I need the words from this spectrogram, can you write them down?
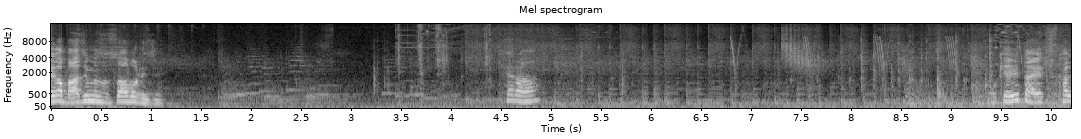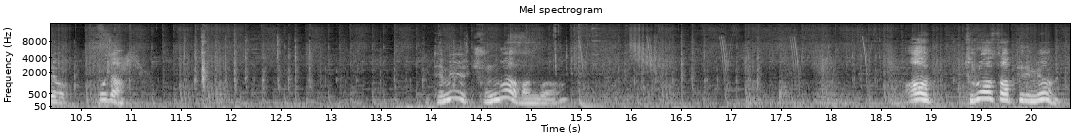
내가 맞으면서 쏴버리지. 테라. 오케이, 일단 엑스칼리버 꽂아. 데미지 준 거야, 만 거야? 아, 들어왔어, 하필이면.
